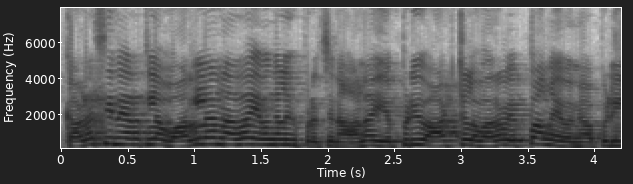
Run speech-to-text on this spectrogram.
கடைசி நேரத்துல வரலன்னா தான் இவங்களுக்கு பிரச்சனை. ஆனா எப்படியும் ஆட்களை வர வைப்பாங்க இவங்க. அப்படி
